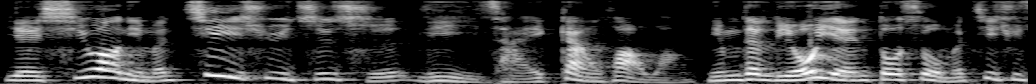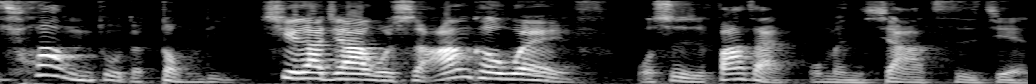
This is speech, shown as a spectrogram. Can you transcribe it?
也希望你们继续支持理财干话王，你们的留言都是我们继续创作的动力。谢谢大家，我是 Uncle Wave，我是发仔，我们下次见。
